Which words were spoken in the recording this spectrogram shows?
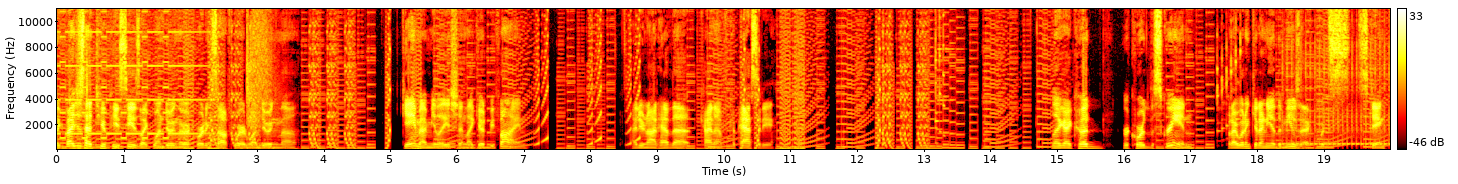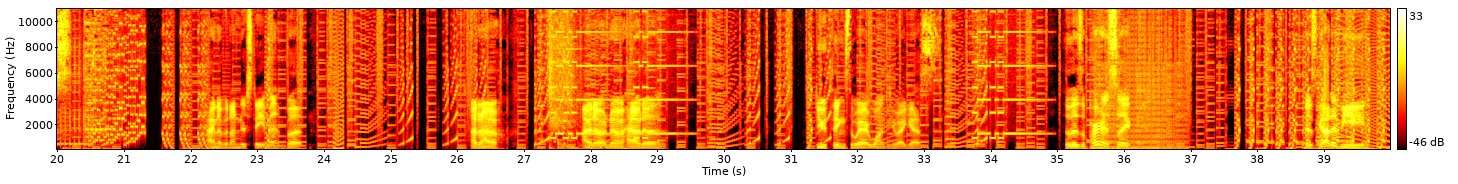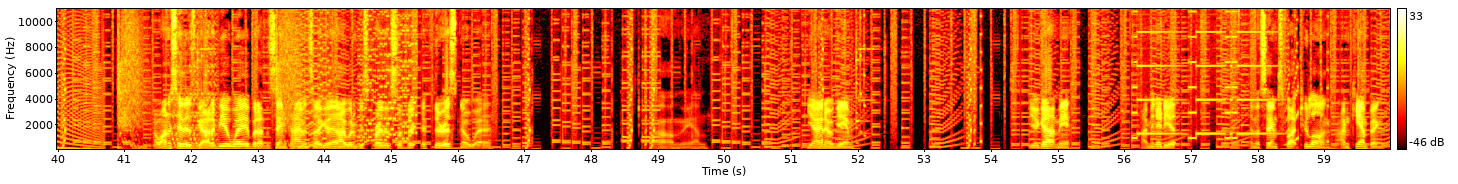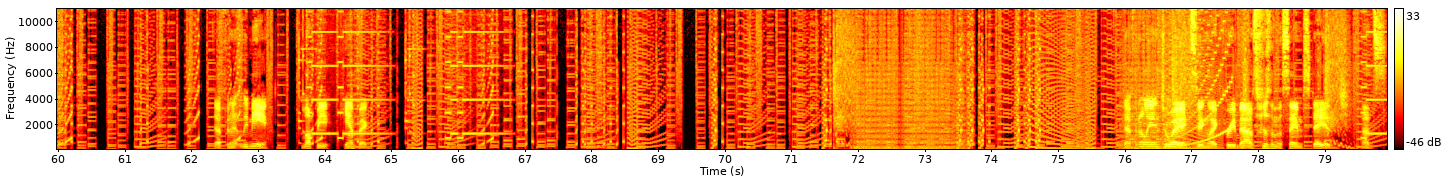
Like, if I just had two PCs, like one doing the recording software and one doing the game emulation, like, it would be fine. I do not have that kind of capacity. Like, I could record the screen, but I wouldn't get any of the music, which stinks. Kind of an understatement, but I don't know. I don't know how to do things the way I want to, I guess. So there's a part that's like, there's gotta be, I want to say there's gotta be a way, but at the same time it's like, eh, I wouldn't be surprised if there, if there is no way. Oh man. Yeah, I know, game. You got me. I'm an idiot. In the same spot too long. I'm camping. Definitely me. Luffy, camping. Definitely enjoy seeing like three Bowsers on the same stage. That's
